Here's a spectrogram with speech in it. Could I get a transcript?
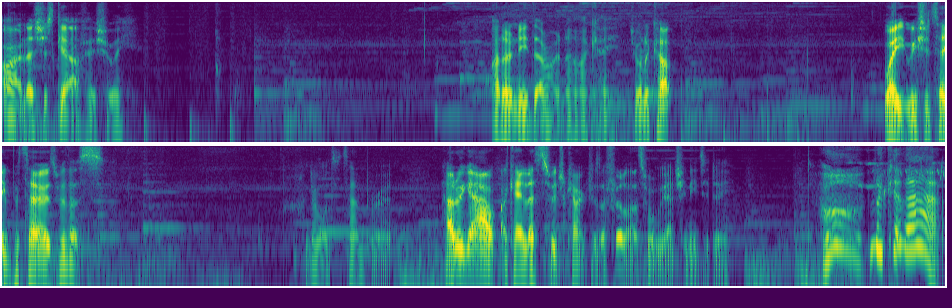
Alright, let's just get out of here, shall we? I don't need that right now. Okay. Do you want a cup? Wait, we should take potatoes with us. I don't want to tamper it. How do we get out? Okay, let's switch characters. I feel like that's what we actually need to do. Oh, look at that!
